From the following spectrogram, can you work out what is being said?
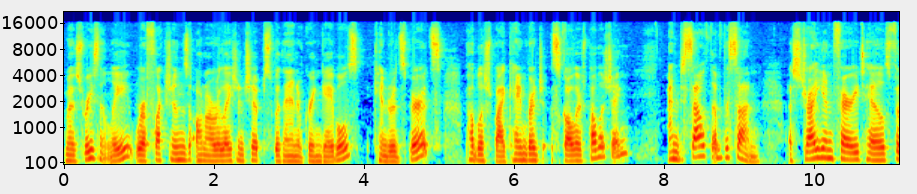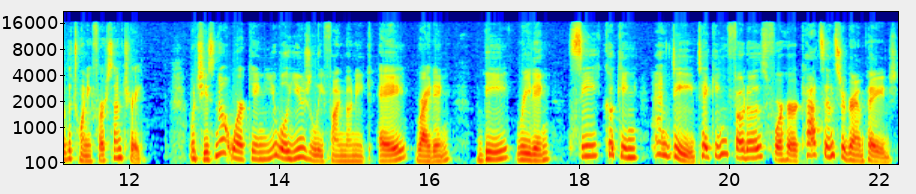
most recently, Reflections on Our Relationships with Anne of Green Gables, Kindred Spirits, published by Cambridge Scholars Publishing, and South of the Sun, Australian Fairy Tales for the 21st Century. When she's not working, you will usually find Monique A. writing, B. reading, C, cooking, and D, taking photos for her cat's Instagram page.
